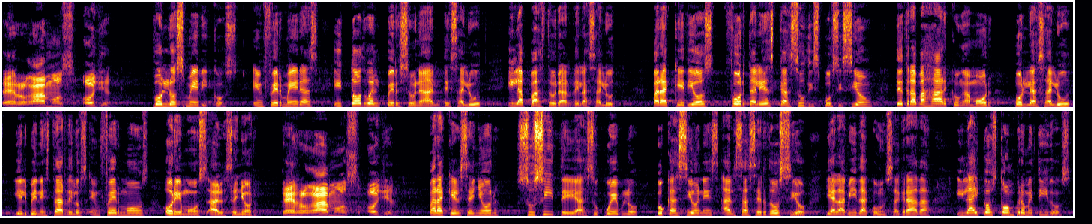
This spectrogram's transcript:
Te rogamos, oye. Por los médicos, enfermeras y todo el personal de salud y la pastoral de la salud, para que Dios fortalezca su disposición de trabajar con amor por la salud y el bienestar de los enfermos, oremos al Señor. Te rogamos, oyen. Para que el Señor suscite a su pueblo vocaciones al sacerdocio y a la vida consagrada y laicos comprometidos,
